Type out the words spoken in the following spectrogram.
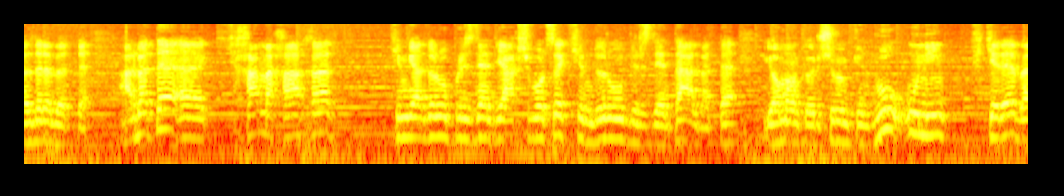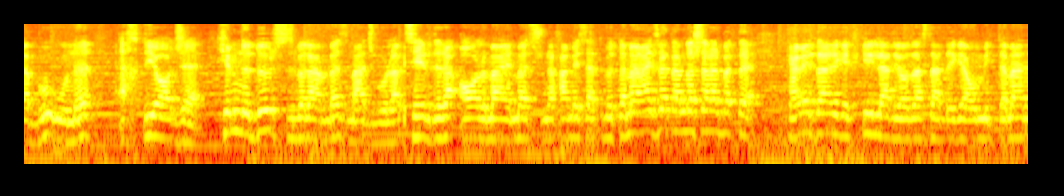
bildirib o'tdi. Albatta, e, hamma har xil kimgadir u prezident yaxshi bo'lsa, kimdir u prezidentni albatta yomon ko'rishi mumkin. Bu uning fikri va bu uni ehtiyoji. Kimnidir siz bilan biz majburlab sevdira olmaymiz. Shuni ham eslatib o'taman. Aziz vatandoshlar albatta kommentariyaga fikringizni yozasizlar degan umiddaman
